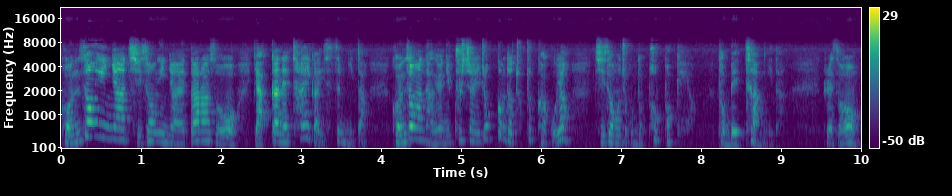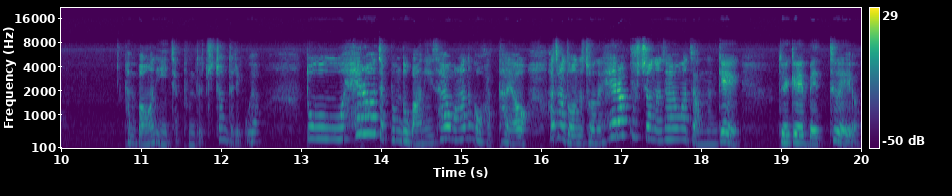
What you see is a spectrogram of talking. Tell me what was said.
건성이냐 지성이냐에 따라서 약간의 차이가 있습니다. 건성은 당연히 쿠션이 조금 더 촉촉하고요. 지성은 조금 더 퍽퍽해요. 더 매트합니다. 그래서 한번 이 제품들 추천드리고요. 또 헤라 제품도 많이 사용을 하는 것 같아요. 하지만 저는, 저는 헤라 쿠션을 사용하지 않는 게 되게 매트해요.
